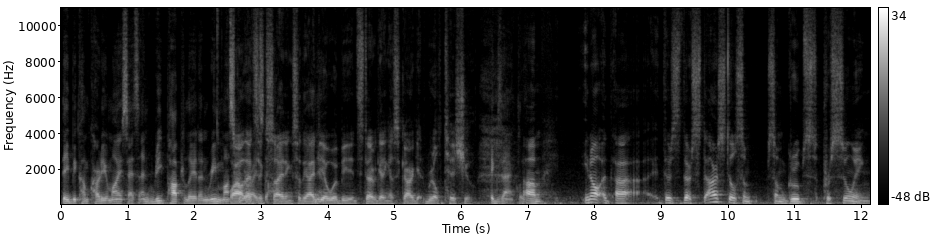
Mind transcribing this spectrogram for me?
they become cardiomyocytes and repopulate and remuscularize. wow, that's exciting. So the idea would be instead of getting a scar, get real tissue. Exactly. Um, you know, uh, there's there are still some some groups pursuing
